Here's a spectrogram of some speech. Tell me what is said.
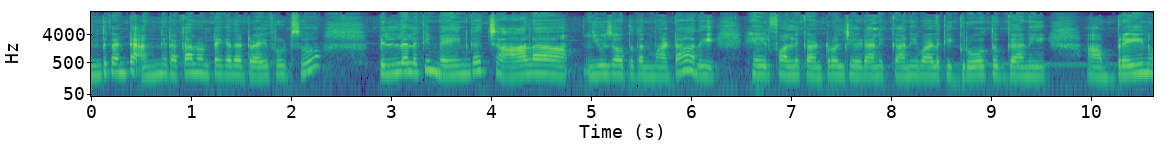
ఎందుకంటే అన్ని రకాలు ఉంటాయి కదా డ్రై ఫ్రూట్స్. పిల్లలకి మెయిన్గా చాలా యూజ్ అవుతుంది అనమాట అది హెయిర్ ఫాల్ని కంట్రోల్ చేయడానికి కానీ వాళ్ళకి గ్రోత్కి కానీ బ్రెయిన్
